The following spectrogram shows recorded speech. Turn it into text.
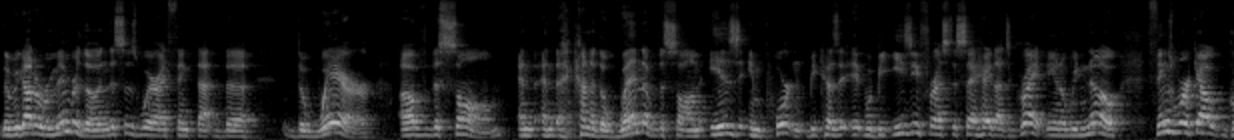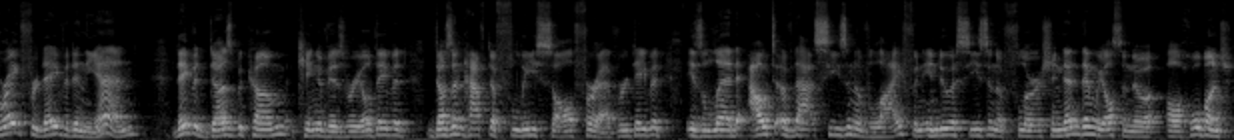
That we got to remember though, and this is where I think that the the where of the psalm and, and the kind of the when of the psalm is important because it, would be easy for us to say, hey, that's great. You know, we know things work out great for David in the end. David does become king of Israel. David doesn't have to flee Saul forever. David is led out of that season of life and into a season of flourishing. Then, then we also know a whole bunch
